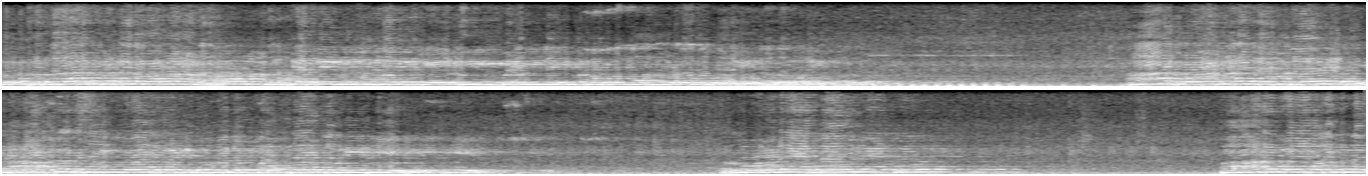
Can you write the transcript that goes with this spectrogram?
ഒരു പ്രധാനപ്പെട്ട റോഡാണ് തൃക്കരിയിൽ നിന്നും കെ ജി പടിയിലേക്ക് പോകുന്ന റോഡ് എന്ന് പറയുന്നത് ആ റോഡിനകത്ത് യാത്ര ചെയ്യുവാൻ വേണ്ടി പോലും പറ്റാത്ത രീതിയിൽ റോഡ് ഏത് പാടുപെട്ടെന്ന്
